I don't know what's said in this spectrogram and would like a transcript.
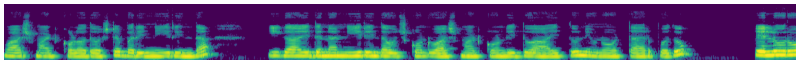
ವಾಶ್ ಮಾಡ್ಕೊಳ್ಳೋದು ಅಷ್ಟೇ. ಬರೀ ನೀರಿಂದ. ಈಗ ಇದನ್ನು ನೀರಿಂದ ಉಜ್ಕೊಂಡು ವಾಶ್ ಮಾಡ್ಕೊಂಡಿದ್ದು ಆಯಿತು. ನೀವು ನೋಡ್ತಾ ಇರ್ಬೋದು. ಕೆಲವರು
